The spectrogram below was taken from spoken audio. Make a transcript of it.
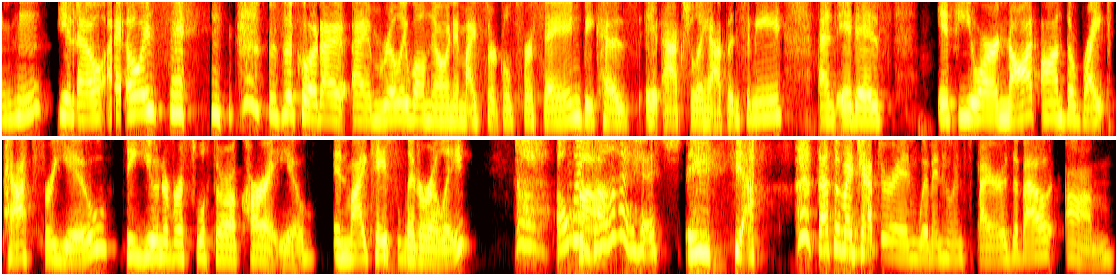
Mm-hmm. You know, I always say this is a quote I, I am really well known in my circles for saying because it actually happened to me. And it is if you are not on the right path for you, the universe will throw a car at you. In my case, literally. oh my uh, gosh. yeah. That's what my chapter in Women Who Inspire is about. Um,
